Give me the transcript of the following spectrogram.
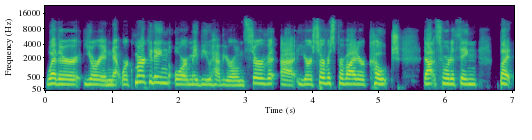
whether you're in network marketing or maybe you have your own service, uh, your service provider, coach, that sort of thing. But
